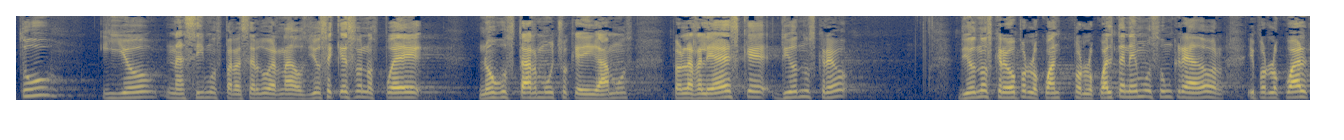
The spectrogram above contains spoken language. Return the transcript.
Tú y yo nacimos para ser gobernados. Yo sé que eso nos puede no gustar mucho que digamos, pero la realidad es que Dios nos creó. Dios nos creó por lo, cual, por lo cual tenemos un creador y por lo cual,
